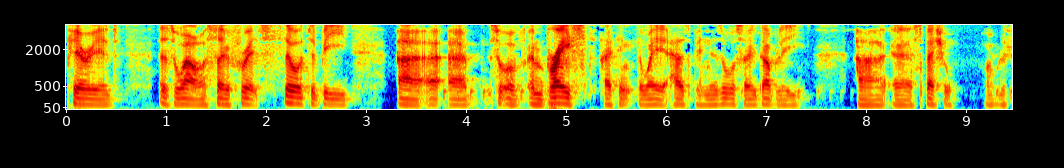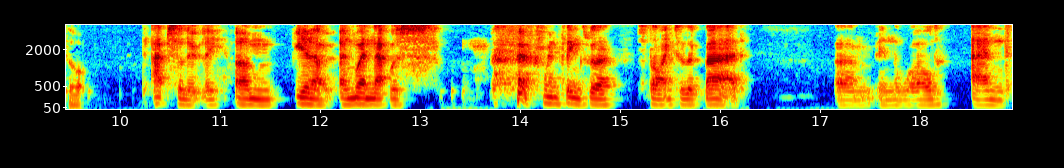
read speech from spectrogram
period as well. So for it still to be uh, uh, uh, sort of embraced, I think the way it has been is also doubly uh, uh, special. I would have thought. Absolutely. Um, you know, and when that was when things were starting to look bad um, in the world, and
